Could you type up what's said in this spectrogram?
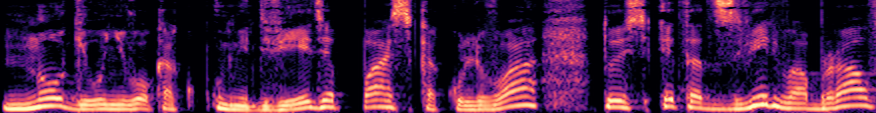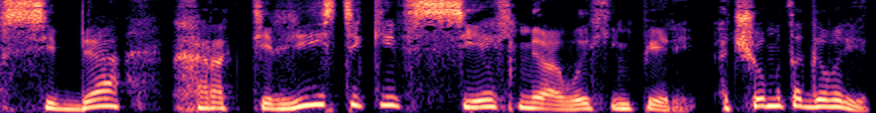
ноги у него как у медведя, пасть как у льва. То есть этот зверь вобрал в себя характеристики всех мировых империй. О чем это говорит?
